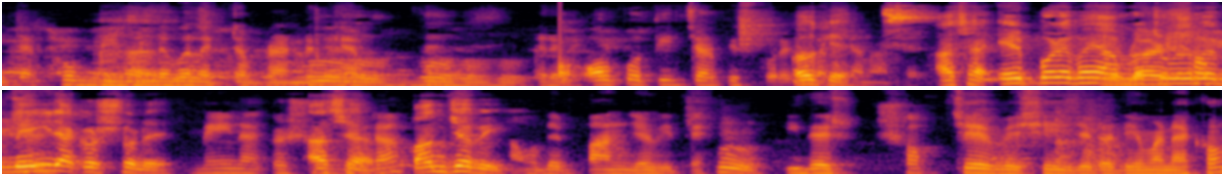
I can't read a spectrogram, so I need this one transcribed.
এটা খুব ডিমান্ডেবল একটা ব্র্যান্ডের এটা অল্প তিন চার পিস করে ওকে আচ্ছা এরপরে ভাই আমরা চলে যাব মেইন আকর্ষণে। মেইন আকর্ষণ আচ্ছা পাঞ্জাবি। আমাদের পাঞ্জাবিতে। ঈদের সবচেয়ে বেশি যেটা ডিমান্ড এখন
